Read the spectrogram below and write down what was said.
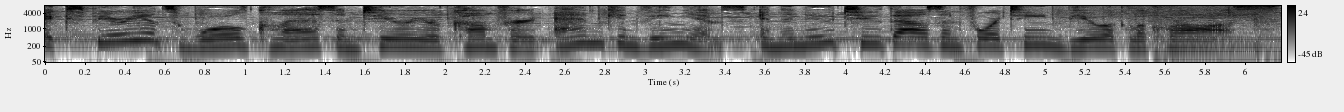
Experience world-class interior comfort and convenience in the new 2014 Buick LaCrosse.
